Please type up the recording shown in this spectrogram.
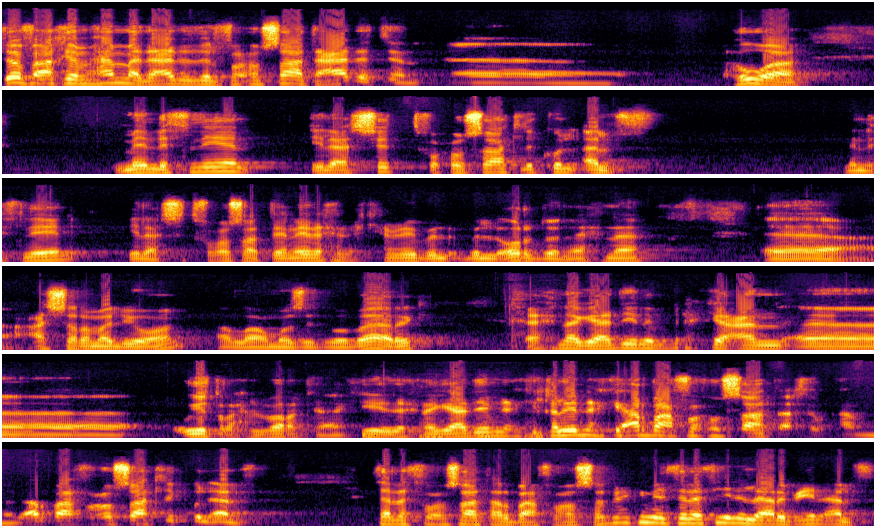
شوف أخي محمد عدد الفحوصات عادة آه هو من اثنين إلى ست فحوصات لكل ألف. من اثنين إلى ست فحوصات. يعني إحنا نحكي بالأردن إحنا آه 10 مليون. اللهم زد وبارك. إحنا قاعدين بنحكي عن آه ويطرح البركة أكيد. إحنا قاعدين بنحكي خلينا نحكي أربع فحوصات أخي محمد. أربع فحوصات لكل ألف. ثلاث فحوصات أربع فحوصات بنحكي من 30 إلى 40 ألف.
